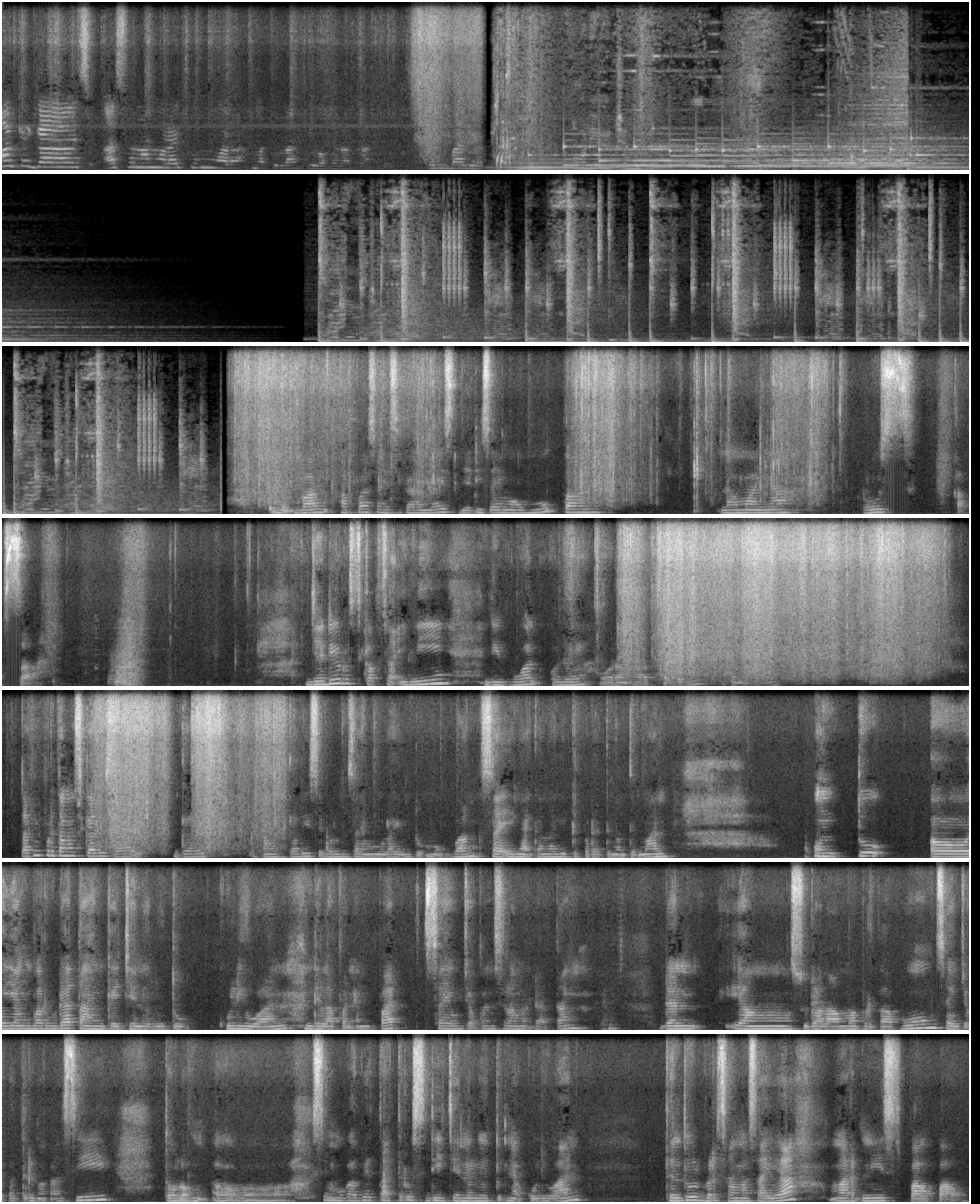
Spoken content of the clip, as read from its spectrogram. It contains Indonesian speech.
Oke guys, assalamualaikum warahmatullahi wabarakatuh. Kembali. Audio Jungle. Audio apa saya sekarang guys? Jadi saya mau mukbang namanya Rus Kapsa. Jadi Rus Kapsa ini dibuat oleh orang Arab Saudi. Tapi pertama sekali saya, guys, pertama sekali sebelum saya mulai untuk mukbang, saya ingatkan lagi kepada teman-teman untuk eh, yang baru datang ke channel YouTube Kuliwan 84, saya ucapkan selamat datang dan yang sudah lama bergabung, saya ucapkan terima kasih. Tolong eh, semoga beta terus di channel YouTube-nya Kuliwan. Tentu bersama saya Marnis Pau Pau.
